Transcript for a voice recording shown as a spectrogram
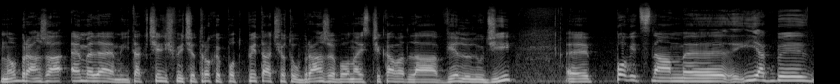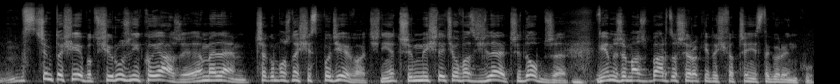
no branża MLM. I tak chcieliśmy cię trochę podpytać o tą branżę, bo ona jest ciekawa dla wielu ludzi. E, powiedz nam, e, jakby z czym to się je, bo to się różnie kojarzy. MLM, czego można się spodziewać, nie? Czy myśleć o was źle, czy dobrze? Wiemy, że masz bardzo szerokie doświadczenie z tego rynku.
